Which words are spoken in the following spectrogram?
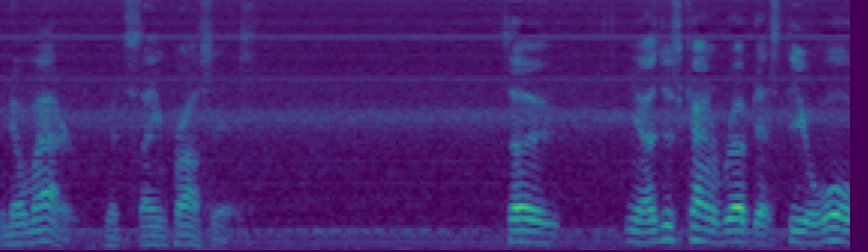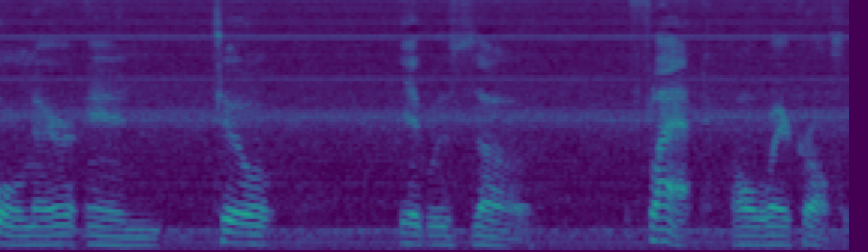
it don't matter. It's the same process. So you know I just kind of rubbed that steel wool on there and till it was uh, flat all the way across it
